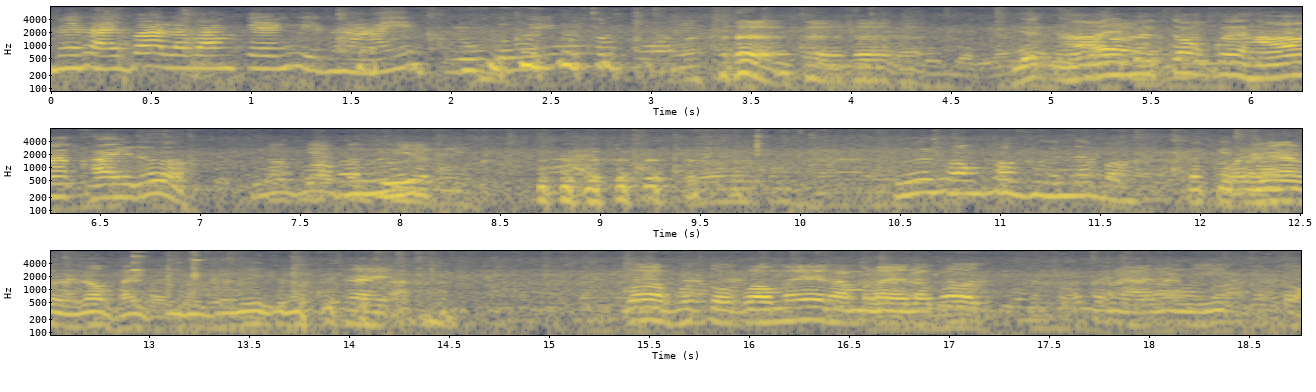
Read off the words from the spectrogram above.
แม่ทายบ้านระวังแกงเห็ดหายเห็ดหายไม่ต้องไปหาใครเด้อเราเปียกก็เปียกนี่เรื่องของพ่อฟื้นนะบอกไปเก็บแม่เลยเราไปกินกันนี่จะใช่ว่าฝนตกเราไม่ได้ทำอะไรเราก็พัฒนาด้านนี้ต่อ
